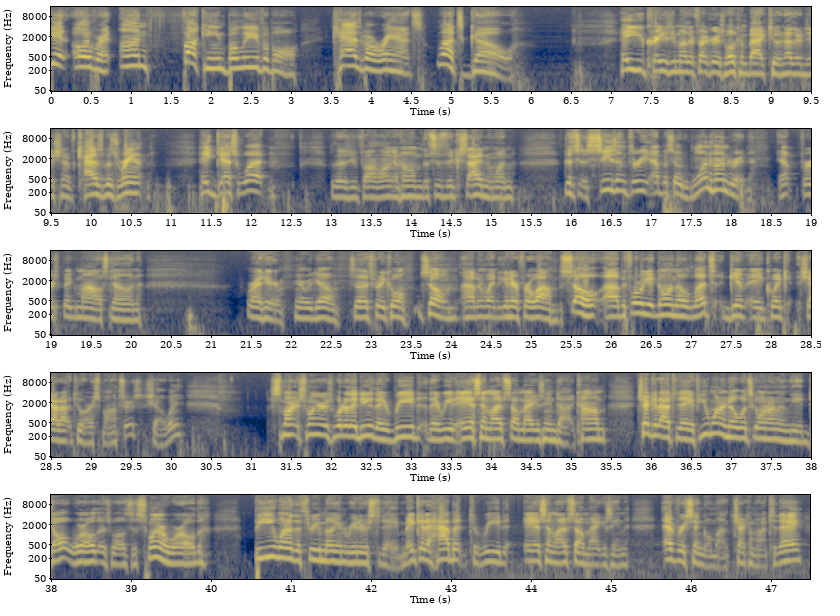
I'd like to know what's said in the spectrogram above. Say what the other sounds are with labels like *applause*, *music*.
Get over it. Unfucking believable. Casbah rants. Let's go. Hey, you crazy motherfuckers. Welcome back to another edition of Casbah's Rant. Hey, guess what? For those of you following along at home, this is the exciting one. This is season three, episode 100. Yep, first big milestone right here. Here we go. So that's pretty cool. So I've been waiting to get here for a while. So uh, before we get going, though, let's give a quick shout out to our sponsors, shall we? Smart Swingers, what do they do? They read they read asnlifestylemagazine.com. Check it out today. If you want to know what's going on in the adult world as well as the swinger world, be one of the 3 million readers today. Make it a habit to read ASN Lifestyle Magazine every single month. Check them out today.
